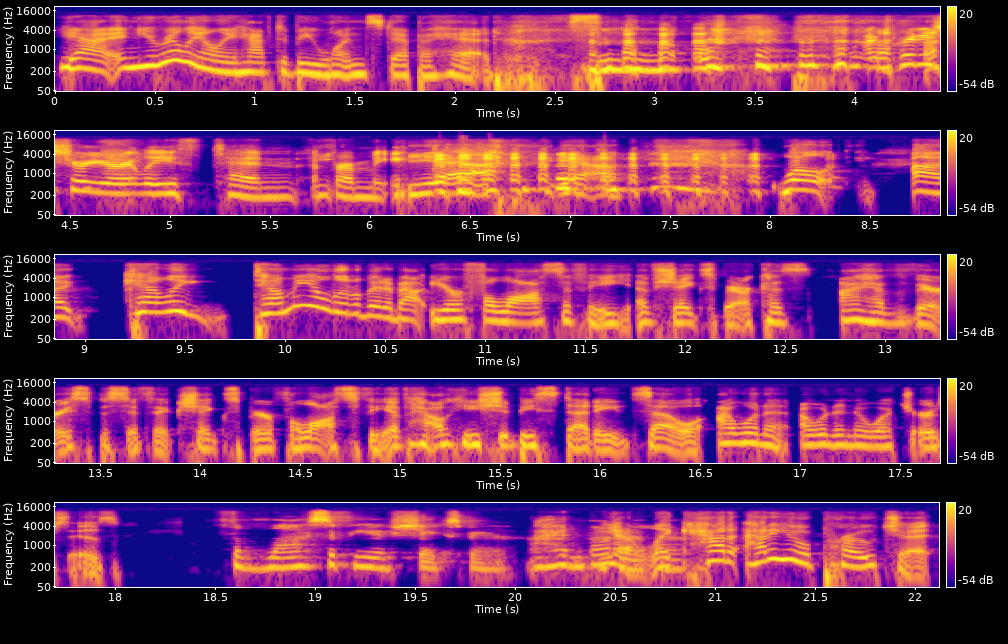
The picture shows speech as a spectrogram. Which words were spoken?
Yeah, and you really only have to be one step ahead. mm-hmm. I'm pretty sure you're at least 10 from me. yeah. Yeah. Well, uh, Kelly, tell me a little bit about your philosophy of Shakespeare because I have a very specific Shakespeare philosophy of how he should be studied. So I want to I want to know what yours is. Philosophy of Shakespeare. I hadn't thought yeah, like that. how how do you approach it?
